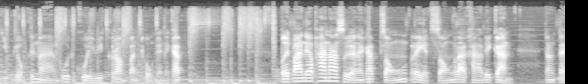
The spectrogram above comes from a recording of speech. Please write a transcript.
หยิบยกขึ้นมาพูดคุยวิเคราะห์ฟันธงกันนะครับ เปิดมาเนื้อผ้าหน้าเสือนะครับ2เรท2 ราคาด้วยกัน ตั้งแต่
